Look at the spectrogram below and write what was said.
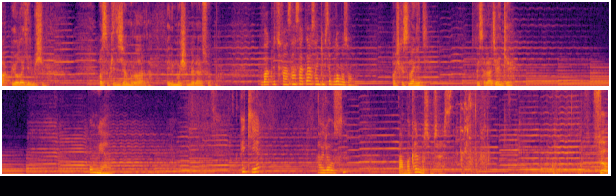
Bak bir yola girmişim. Basıp gideceğim buralardan. Benim başım belaya sokma. Bak lütfen sen saklarsan kimse bulamaz onu. Başkasına git. Mesela Cenk'e. Bu mu ya? Peki. Öyle olsun. Ben bakarım başım çaresine. Su!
